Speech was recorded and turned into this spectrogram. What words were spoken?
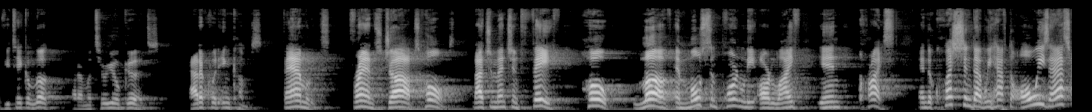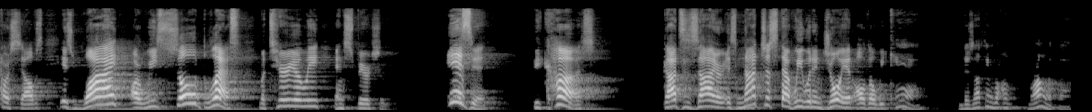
If you take a look at our material goods, adequate incomes, families, friends, jobs, homes, not to mention faith, hope, love, and most importantly, our life in Christ. And the question that we have to always ask ourselves is why are we so blessed materially and spiritually? Is it because God's desire is not just that we would enjoy it, although we can? There's nothing wrong, wrong with that.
